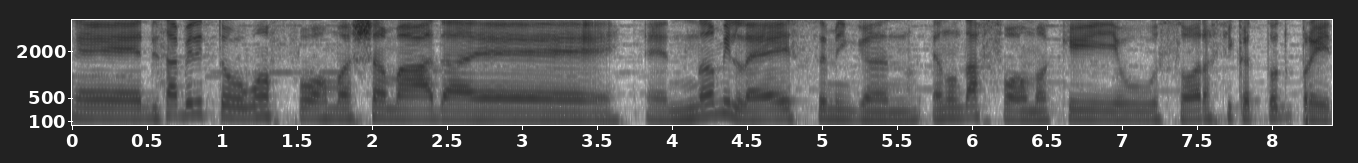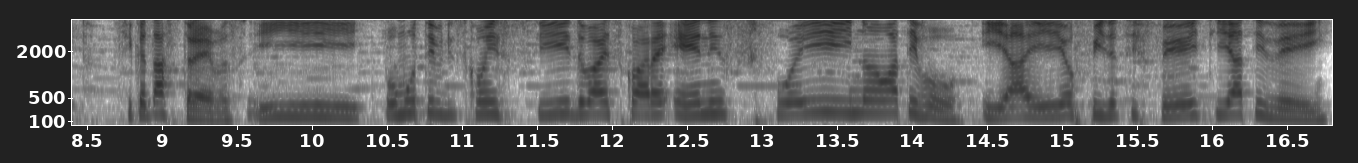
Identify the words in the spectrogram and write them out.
é, desabilitou uma forma chamada é, é, Namilés, se não me engano. É não da forma que o Sora fica todo preto. Fica das trevas. E por motivo desconhecido, a Square Enix foi e não ativou. E aí eu fiz esse feito e ativei.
